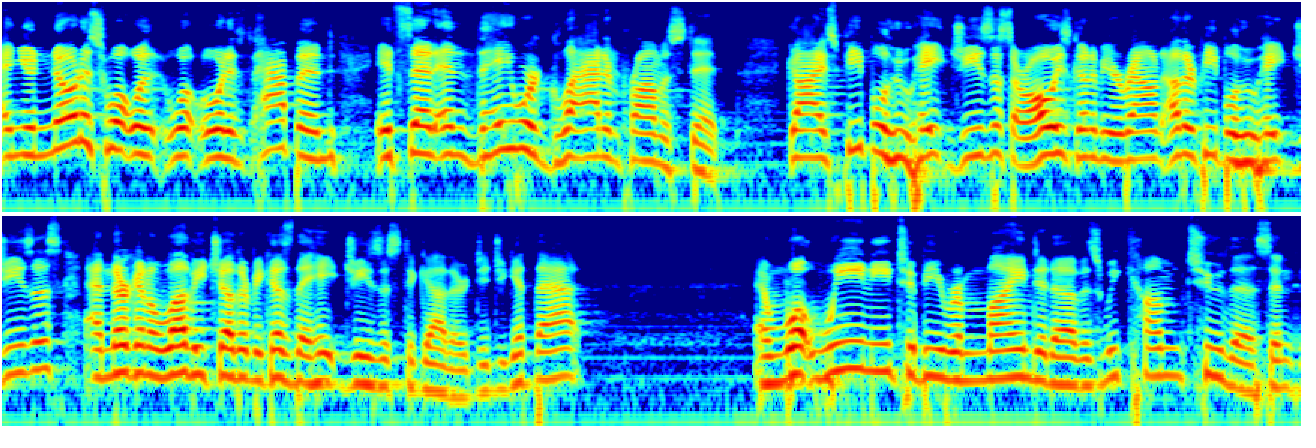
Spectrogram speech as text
And you notice what, was, what, what has happened. It said, and they were glad and promised it. Guys, people who hate Jesus are always going to be around other people who hate Jesus, and they're going to love each other because they hate Jesus together. Did you get that? And what we need to be reminded of as we come to this, and,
